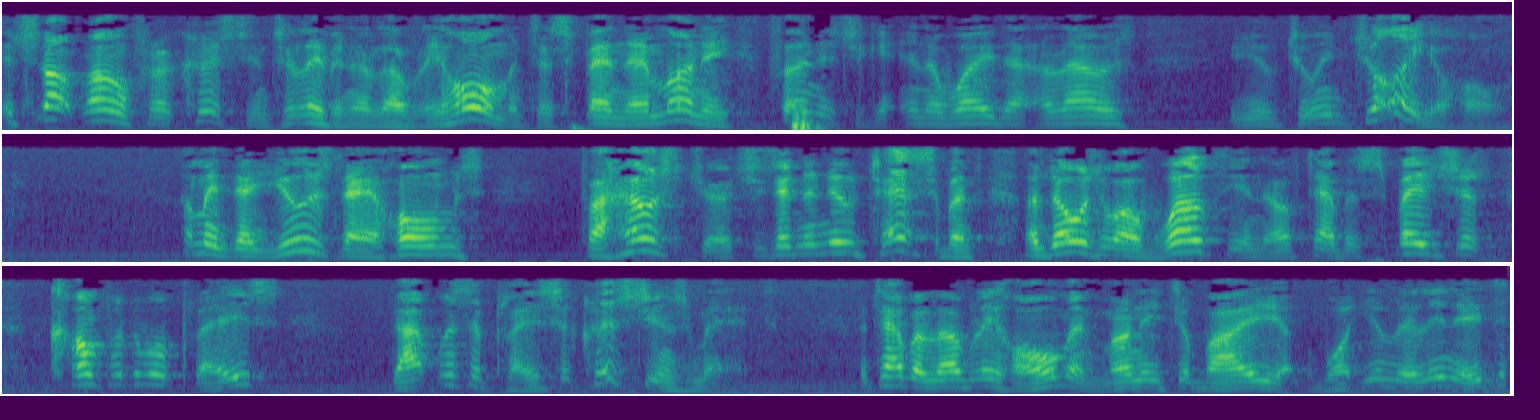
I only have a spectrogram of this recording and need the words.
It's not wrong for a Christian to live in a lovely home and to spend their money furnishing it in a way that allows you to enjoy your home. I mean, they use their homes for house churches in the New Testament, and those who are wealthy enough to have a spacious, comfortable place, that was a place that Christians met. And to have a lovely home and money to buy what you really need,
